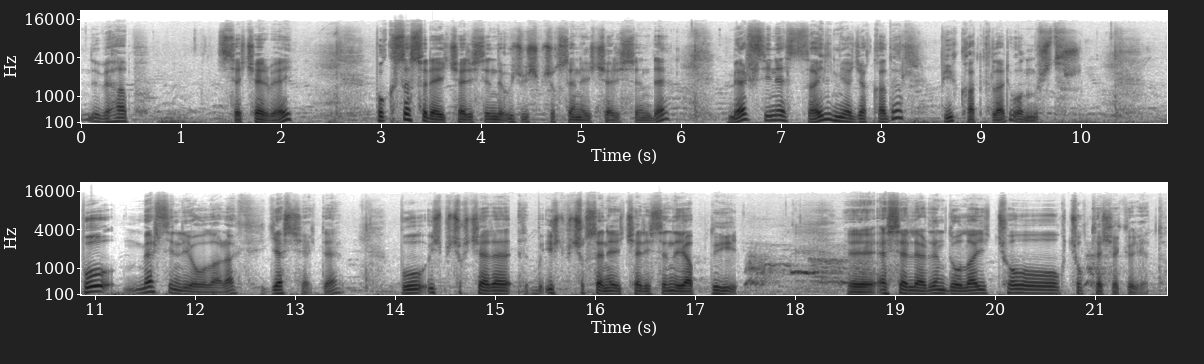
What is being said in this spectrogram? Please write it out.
Vehap Seçer Bey bu kısa süre içerisinde, üç, üç buçuk sene içerisinde Mersin'e sayılmayacak kadar büyük katkıları olmuştur. Bu Mersinli olarak gerçekte bu üç buçuk, çere, bu üç buçuk sene içerisinde yaptığı e, eserlerden dolayı çok çok teşekkür ettim.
